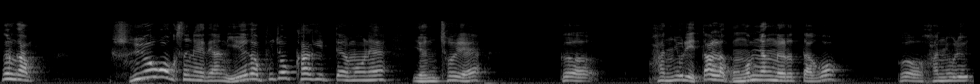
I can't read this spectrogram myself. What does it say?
그러니까 수요 곡선에 대한 이해가 부족하기 때문에 연초에 그 환율이 달러 공급량 늘었다고 그 환율이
